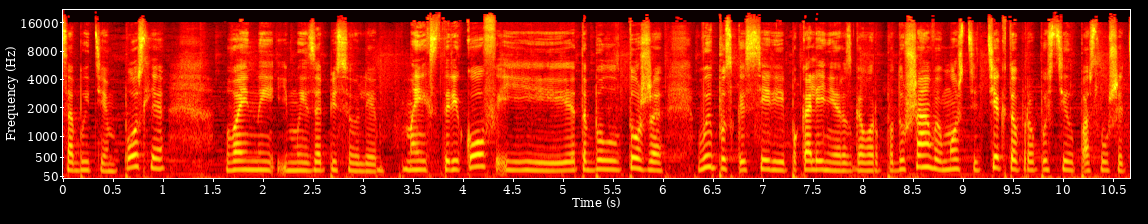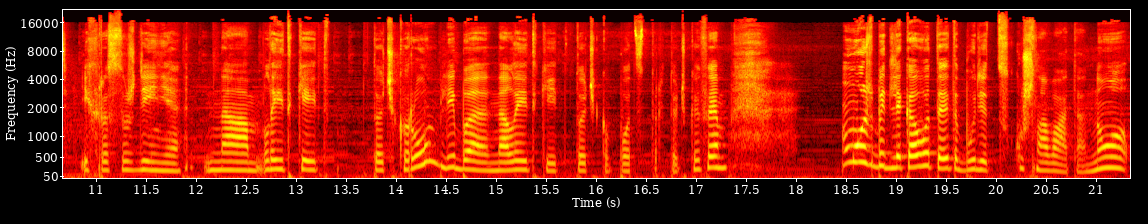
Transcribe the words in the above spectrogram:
событиям после войны, и мы записывали моих стариков, и это был тоже выпуск из серии «Поколение. Разговор по душам». Вы можете, те, кто пропустил, послушать их рассуждения на latekate.ru, либо на latekate.podster.fm. Может быть, для кого-то это будет скучновато, но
